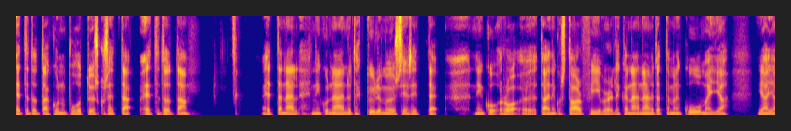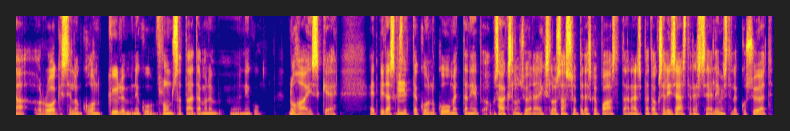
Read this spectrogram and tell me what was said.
että tota, kun puhuttu joskus, että, että, tota, että nä, niin kuin näännytä kylmyys ja sitten niin kuin, tai niin kuin star fever, eli näännytä tämmöinen kuume ja, ja, ja ruoki silloin, kun on kylmä, niin kuin flunssa tai tämmöinen niin kuin nuha iskee että pitäisikö mm. sitten kun kuumetta, niin saako silloin syödä, eikö silloin saa syödä, pitäisikö paastata näin että onko se lisää stressiä elimistölle, kun syöt,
